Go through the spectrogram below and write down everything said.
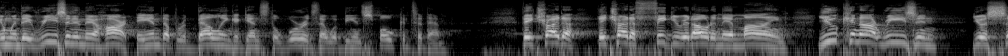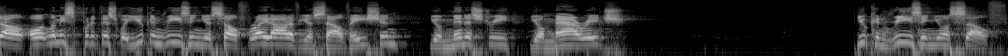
And when they reason in their heart, they end up rebelling against the words that were being spoken to them. They try to, they try to figure it out in their mind. You cannot reason yourself, or let me put it this way you can reason yourself right out of your salvation, your ministry, your marriage. You can reason yourself.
